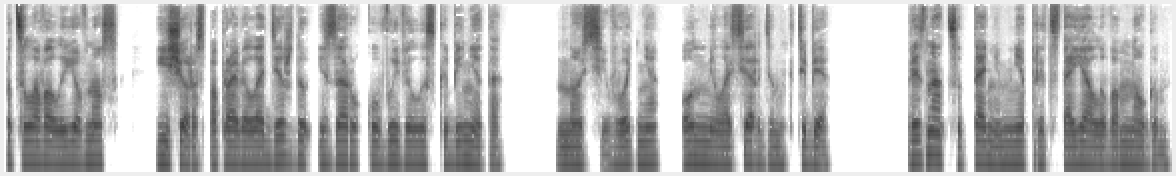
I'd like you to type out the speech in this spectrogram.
Поцеловал ее в нос, еще раз поправил одежду и за руку вывел из кабинета. Но сегодня он милосерден к тебе. Признаться, Тане мне предстояло во многом,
